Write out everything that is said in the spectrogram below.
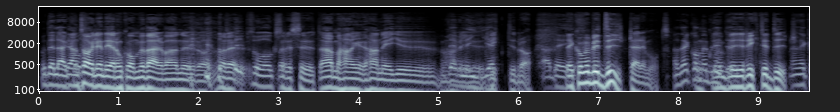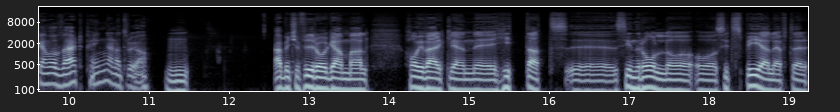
Och det lär Det är antagligen det de kommer värva nu då, vad det, typ så också. vad det ser ut. Ja, men han, han är ju, han är väl ju riktigt bra. Ja, det, är, Det kommer bli dyrt däremot. ja, det kommer Det bli, kommer bli riktigt dyrt. Men det kan vara värt pengarna tror jag. Mm. Ja, men 24 år gammal, har ju verkligen eh, hittat eh, sin roll och, och sitt spel efter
